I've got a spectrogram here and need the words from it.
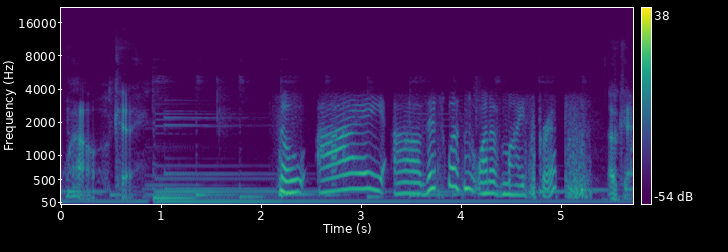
Wow, okay. So I uh, this wasn't one of my scripts. Okay.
